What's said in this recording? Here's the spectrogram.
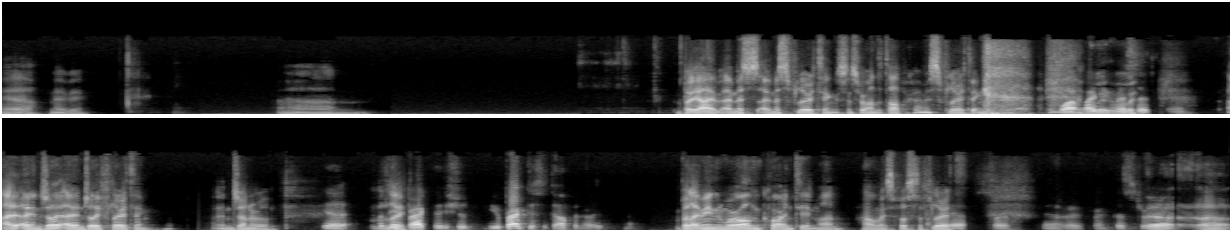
Yeah, maybe. Um, but yeah, I, I miss I miss flirting. Since we're on the topic, I miss flirting. Why, why do you miss with- it? I, I enjoy I enjoy flirting in general. Yeah, but you practice. You should you practice it often, right? but I mean, we're all in quarantine, man. How am I supposed to flirt? Oh, yeah, right. yeah, right, right. That's true. Yeah, uh,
